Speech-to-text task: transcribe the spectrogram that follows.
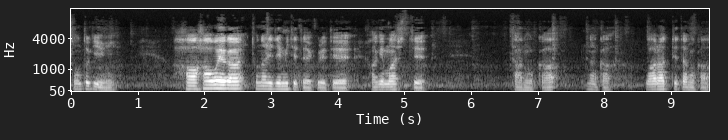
その時に、母親が隣で見ててくれて、励ましてたのか、なんか、笑ってたのか、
